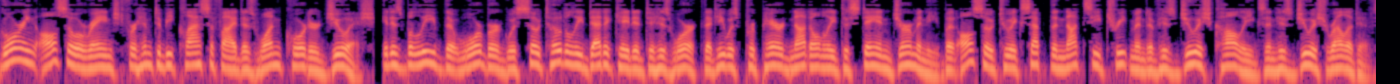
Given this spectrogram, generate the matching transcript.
Göring also arranged for him to be classified as one quarter Jewish. It is believed that Warburg was so totally dedicated to his work that he was prepared not only to stay in Germany but also to accept the Nazi treatment of his Jewish colleagues and his Jewish relatives.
